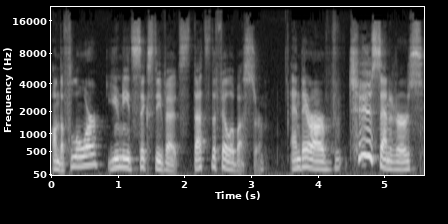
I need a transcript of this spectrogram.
on the floor, you need 60 votes. That's the filibuster. And there are two senators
